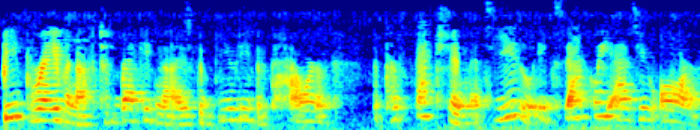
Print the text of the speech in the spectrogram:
Be brave enough to recognize the beauty, the power, the perfection that's you, exactly as you are.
